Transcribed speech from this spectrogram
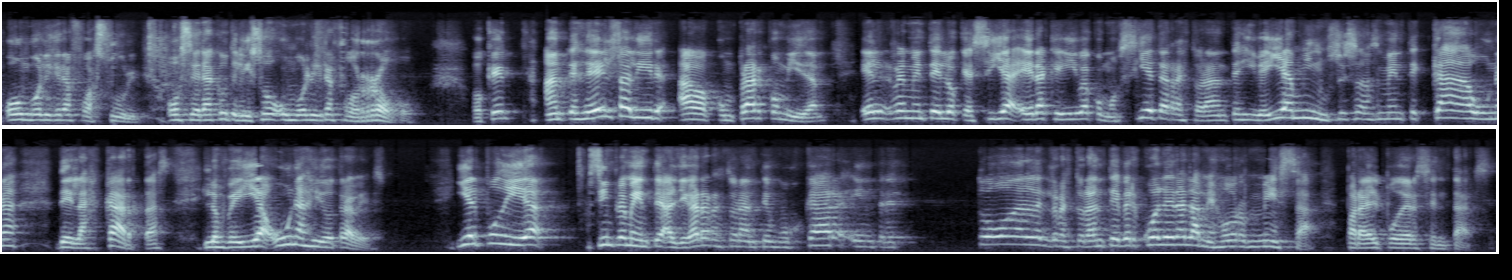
o un bolígrafo azul? ¿O será que utilizo un bolígrafo rojo? ¿Ok? Antes de él salir a comprar comida, él realmente lo que hacía era que iba como siete restaurantes y veía minuciosamente cada una de las cartas, los veía unas y otra vez. Y él podía simplemente al llegar al restaurante buscar entre todo el restaurante, ver cuál era la mejor mesa para él poder sentarse.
